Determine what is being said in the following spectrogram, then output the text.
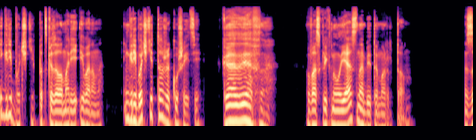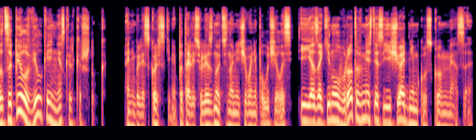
«И грибочки», — подсказала Мария Ивановна. «Грибочки тоже кушайте». «Ковефно!» — воскликнул я с набитым ртом. Зацепил вилкой несколько штук. Они были скользкими, пытались улизнуть, но ничего не получилось, и я закинул в рот вместе с еще одним куском мяса.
